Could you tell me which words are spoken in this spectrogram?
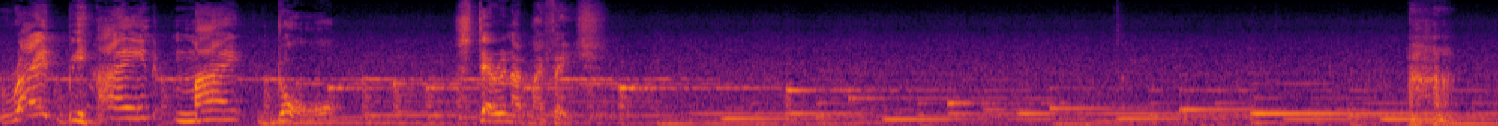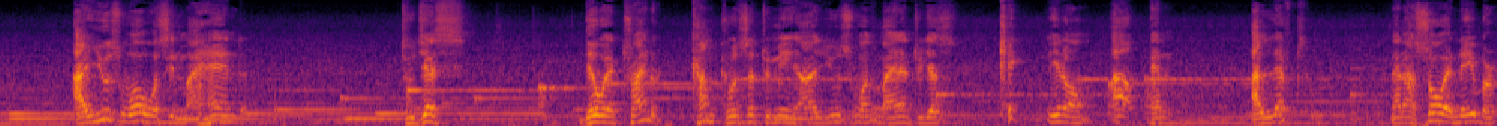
Right behind my door, staring at my face. Uh-huh. I used what was in my hand to just, they were trying to come closer to me. I used one my hand to just kick, you know, out. And I left. And I saw a neighbor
